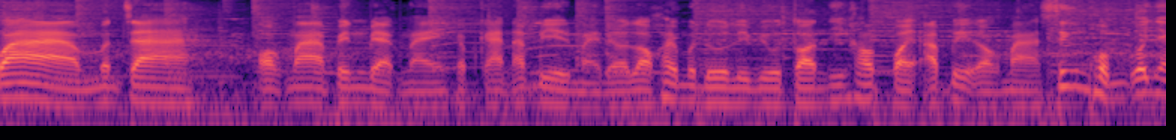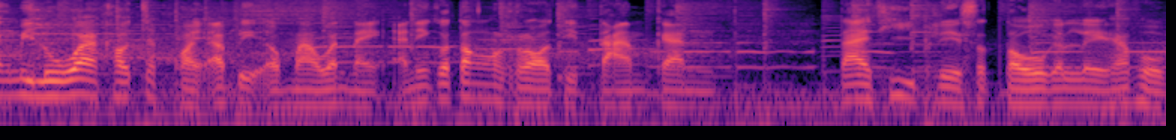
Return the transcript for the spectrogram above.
ว่ามันจะออกมาเป็นแบบไหนกับการอัปเดตใหม่เดี๋ยวเราค่อยมาดูรีวิวตอนที่เขาปล่อยอัปเดตออกมา ซึ่งผมก็ยังไม่รู้ว่าเขาจะปล่อยอัปเดตออกมาวันไหน อันนี้ก็ต้องรอติดตามกัน ได้ที่ Play Store กันเลยครับผม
